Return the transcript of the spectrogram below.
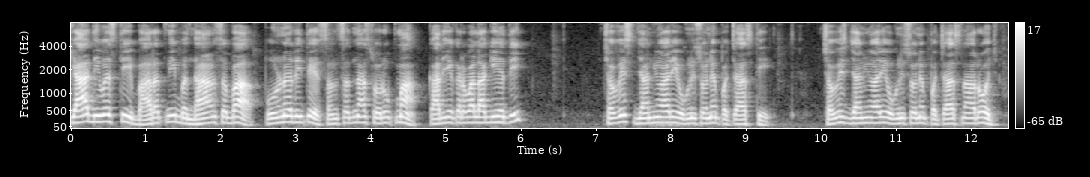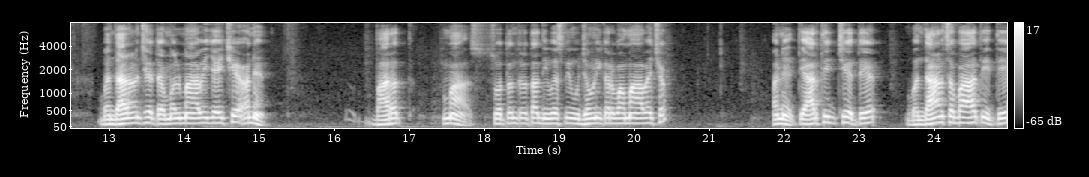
કયા દિવસથી ભારતની બંધારણ સભા પૂર્ણ રીતે સંસદના સ્વરૂપમાં કાર્ય કરવા લાગી હતી? છવ્વીસ જાન્યુઆરી ઓગણીસો ને પચાસથી. છવ્વીસ જાન્યુઆરી ઓગણીસો ને પચાસના રોજ બંધારણ છે તે અમલમાં આવી જાય છે અને ભારતમાં સ્વતંત્રતા દિવસની ઉજવણી કરવામાં આવે છે. અને ત્યારથી જ છે તે બંધારણ સભા હતી તે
